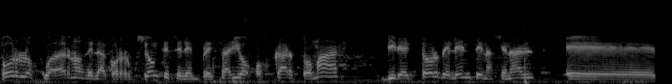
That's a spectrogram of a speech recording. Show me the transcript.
por los cuadernos de la corrupción, que es el empresario Oscar Tomás, director del ente nacional eh,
